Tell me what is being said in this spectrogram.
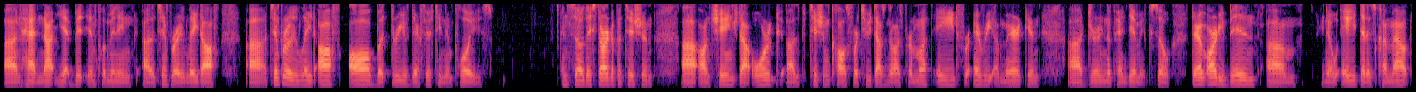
uh, and had not yet been implementing uh, the temporary laid off, uh, temporarily laid off all but three of their 15 employees. And so they started a petition uh, on change.org. Uh, the petition calls for $2,000 per month aid for every American uh, during the pandemic. So there have already been um, you know aid that has come out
